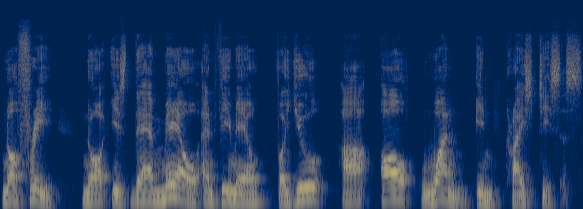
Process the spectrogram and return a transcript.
nor free, nor is there male and female, for you are all one in Christ Jesus.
